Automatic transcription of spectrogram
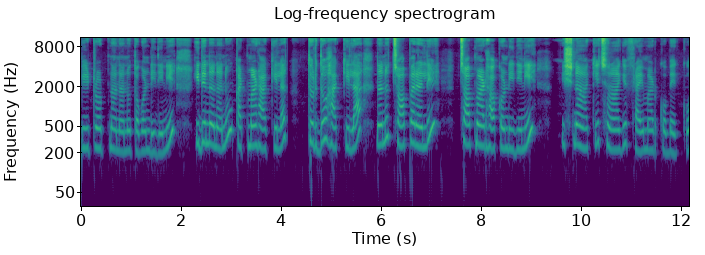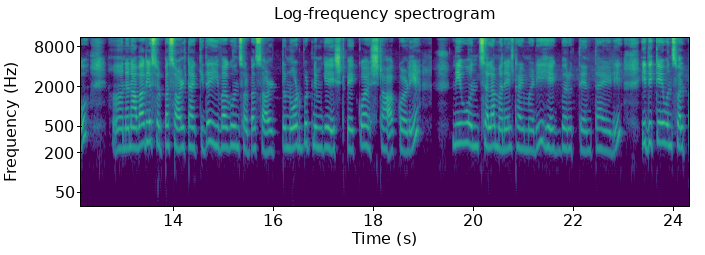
ಬೀಟ್ರೋಟ್ನ ನಾನು ತೊಗೊಂಡಿದ್ದೀನಿ. ಇದನ್ನು ನಾನು ಕಟ್ ಮಾಡಿ ಹಾಕಿಲ್ಲ, ತುರಿದು ಹಾಕಿಲ್ಲ. ನಾನು ಚಾಪರಲ್ಲಿ ಚಾಪ್ ಮಾಡಿ ಹಾಕ್ಕೊಂಡಿದ್ದೀನಿ ಇಷ್ಟನ್ನ ಹಾಕಿ ಚೆನ್ನಾಗಿ ಫ್ರೈ ಮಾಡ್ಕೋಬೇಕು. ನಾನು ಆವಾಗಲೇ ಸ್ವಲ್ಪ ಸಾಲ್ಟ್ ಹಾಕಿದೆ ಇವಾಗ ಒಂದು ಸ್ವಲ್ಪ ಸಾಲ್ಟ್ ನೋಡ್ಬಿಟ್ಟು ನಿಮಗೆ ಎಷ್ಟು ಬೇಕೋ ಅಷ್ಟು ಹಾಕ್ಕೊಳ್ಳಿ ನೀವು ಒಂದು ಸಲ ಮನೇಲಿ ಟ್ರೈ ಮಾಡಿ ಹೇಗೆ ಬರುತ್ತೆ ಅಂತ ಹೇಳಿ. ಇದಕ್ಕೆ ಒಂದು ಸ್ವಲ್ಪ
